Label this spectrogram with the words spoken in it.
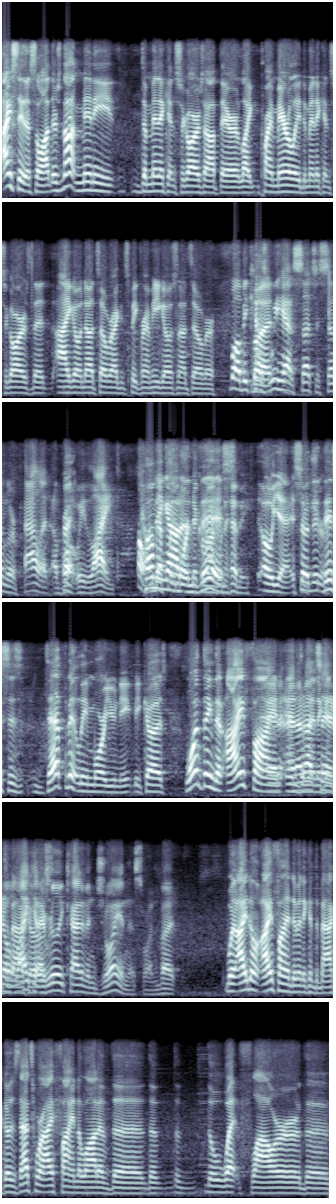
I say this a lot. There's not many Dominican cigars out there, like primarily Dominican cigars that I go nuts over. I can speak for him. He goes nuts over. Well, because But- we have such a similar palette of Right. what we like. oh, I'm Coming out more of Nicaraguan this, heavy. oh yeah. So th- sure. this is definitely more unique because one thing that I find And, in and I'm not Dominican saying I don't like tobaccos, it. I really kind of enjoy in this one, but what I don't I find Dominican tobaccos, that's where I find a lot of the the the, the wet flower, the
